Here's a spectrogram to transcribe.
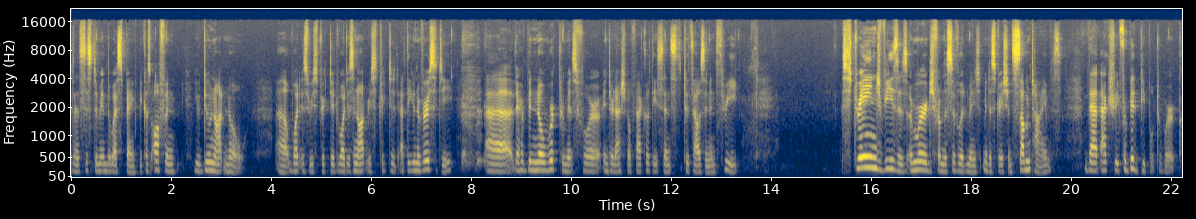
the system in the West Bank because often you do not know uh, what is restricted, what is not restricted. At the university, uh, there have been no work permits for international faculty since 2003. Strange visas emerge from the civil administration sometimes that actually forbid people to work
